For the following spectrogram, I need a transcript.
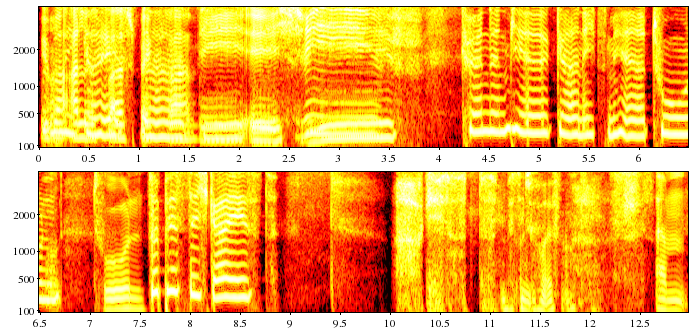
über alles, was Spektra, die ich rief, können mir gar nichts mehr tun. tun. Verpiss dich, Geist. Okay, das, hat- das hat ein bisschen geholfen. Okay. Ähm,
